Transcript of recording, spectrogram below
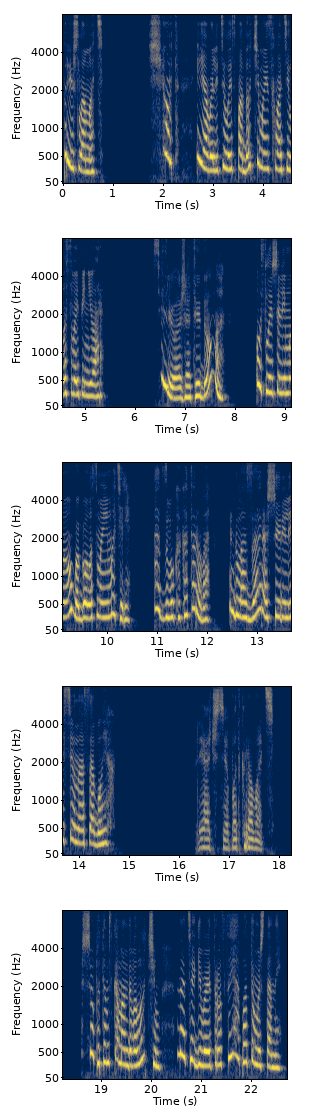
Пришла мать. Чёрт! Я вылетела из-под отчима и схватила свой пеньюар. «Серёжа, ты дома?» Услышали мы оба голос моей матери, от звука которого глаза расширились у нас обоих. «Прячься под кровать», Шепотом скомандовал отчим, натягивая трусы, а потом и штаны.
